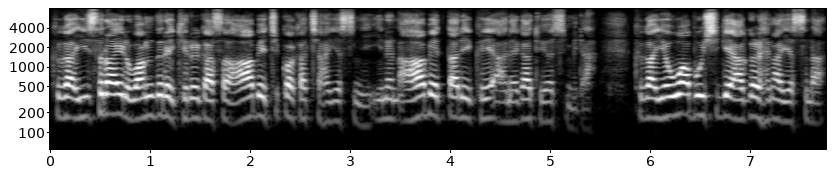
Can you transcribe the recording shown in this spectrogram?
그가 이스라엘 왕들의 길을 가서 아합의 집과 같이 하였으니 이는 아합의 딸이 그의 아내가 되었습니다. 그가 여호와 보시기에 악을 행하였으나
